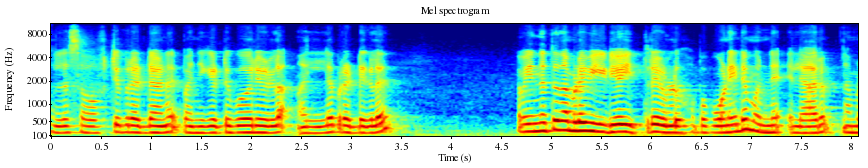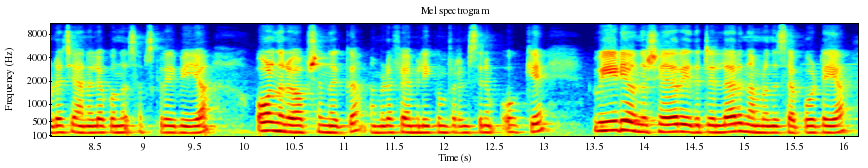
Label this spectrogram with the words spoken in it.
നല്ല സോഫ്റ്റ് ബ്രെഡാണ് പഞ്ഞിക്കെട്ട് പോലെയുള്ള നല്ല ബ്രെഡുകൾ അപ്പോൾ ഇന്നത്തെ നമ്മുടെ വീഡിയോ ഇത്രയേ ഉള്ളൂ. അപ്പോൾ പോണേന്റെ മുന്നേ എല്ലാവരും നമ്മുടെ ചാനലൊക്കെ ഒന്ന് സബ്സ്ക്രൈബ് ചെയ്യുക ഓൾ എന്നൊരു ഓപ്ഷൻ നിൽക്കുക. നമ്മുടെ ഫാമിലിക്കും ഫ്രണ്ട്സിനും ഒക്കെ വീഡിയോ ഒന്ന് ഷെയർ ചെയ്തിട്ട് എല്ലാവരും നമ്മളൊന്ന് സപ്പോർട്ട് ചെയ്യുക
